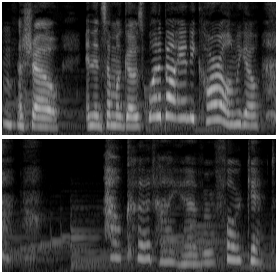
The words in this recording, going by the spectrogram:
mm-hmm. a show, and then someone goes, "What about Andy Karl?" and we go, "How could I ever forget?"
